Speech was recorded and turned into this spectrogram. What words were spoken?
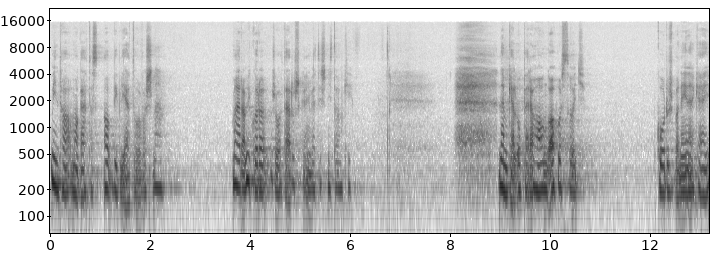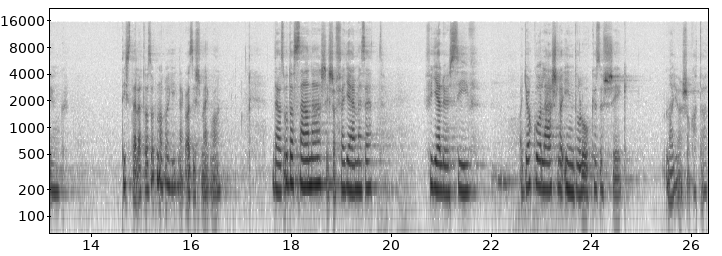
mintha magát a Bibliát olvasnám. Már amikor a Zsoltáros könyvet is nyitom ki. Nem kell opera hang ahhoz, hogy kórusban énekeljünk. Tisztelet azoknak, akiknek az is megvan. De az odaszánás és a fegyelmezett, figyelő szív, a gyakorlásra induló közösség nagyon sokat ad.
